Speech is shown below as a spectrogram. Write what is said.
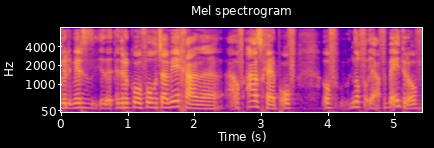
willen, het record volgend jaar weer gaan of aanscherpen of, of nog ja, verbeteren? Of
